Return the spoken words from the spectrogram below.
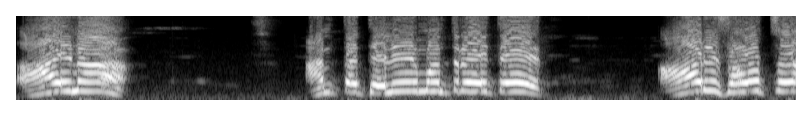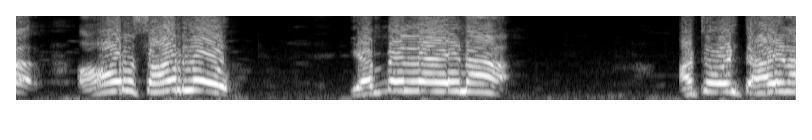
ఆయన అంత తెలివి మంత్రులైతే ఆరు సంవత్సర ఆరు సార్లు ఎమ్మెల్యే అయిన అటువంటి ఆయన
